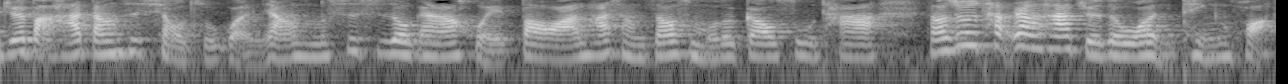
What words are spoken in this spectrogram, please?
觉把他当是小主管一样，什么事事都跟他回报啊，他想知道什么都告诉他，然后就是他让他觉得我很听话。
